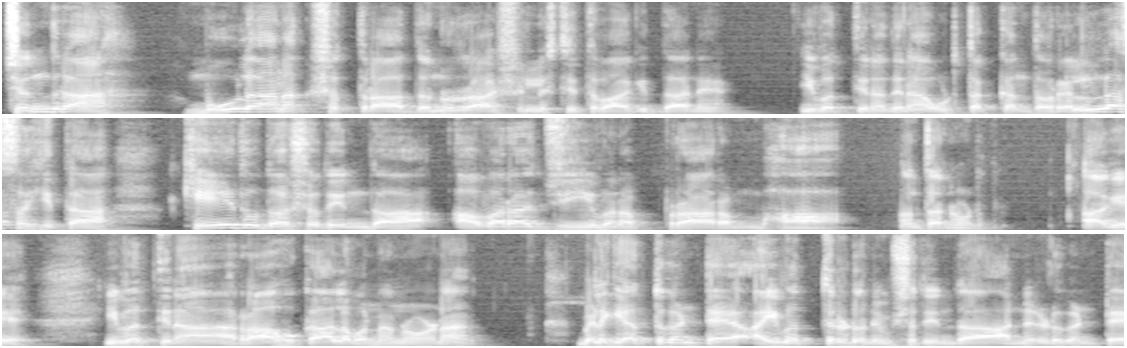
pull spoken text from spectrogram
ಚಂದ್ರ ಮೂಲ ನಕ್ಷತ್ರ ಧನುರಾಶಿಯಲ್ಲಿ ಸ್ಥಿತವಾಗಿದ್ದಾನೆ. ಇವತ್ತಿನ ದಿನ ಹುಟ್ಟತಕ್ಕಂಥವರೆಲ್ಲ ಸಹಿತ ಕೇತು ದಶದಿಂದ ಅವರ ಜೀವನ ಪ್ರಾರಂಭ ಅಂತ ನೋಡಿದ್ವಿ. ಹಾಗೆ ಇವತ್ತಿನ ರಾಹುಕಾಲವನ್ನು ನೋಡೋಣ. ಬೆಳಗ್ಗೆ ಹತ್ತು ಗಂಟೆ ಐವತ್ತೆರಡು ನಿಮಿಷದಿಂದ ಹನ್ನೆರಡು ಗಂಟೆ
